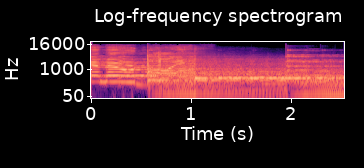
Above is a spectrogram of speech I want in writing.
your mood, boy.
